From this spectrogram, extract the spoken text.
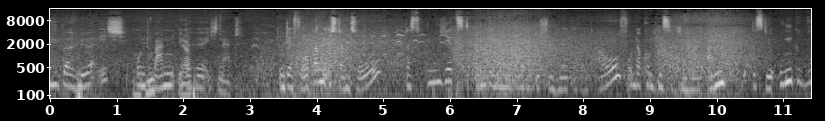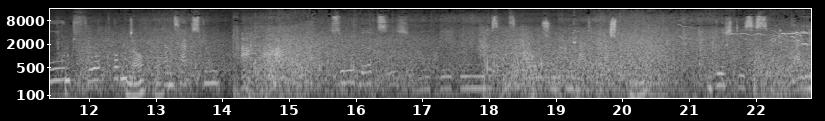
überhöre ich und mhm, wann ja. überhöre ich nicht. Und der Vorgang ist dann so, dass du jetzt angenommen du hast ein Hörgerät auf und da kommt ein Signal an, das dir ungewohnt vorkommt, genau, ja. dann sagst du, aha, so hört sich meinetwegen das Wasserrauschen am Leitwaschbecken. Und durch dieses kleine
